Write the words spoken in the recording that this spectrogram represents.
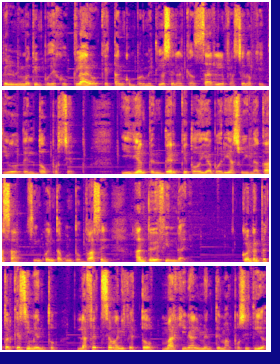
pero al mismo tiempo dejó claro que están comprometidos en alcanzar la inflación objetivo del 2% y dio a entender que todavía podría subir la tasa 50 puntos base antes de fin de año. Con respecto al crecimiento, la Fed se manifestó marginalmente más positiva,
